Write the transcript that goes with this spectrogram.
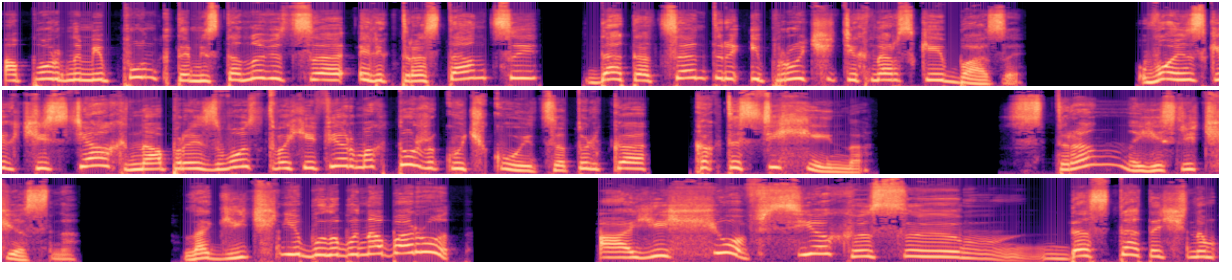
опорными пунктами становятся электростанции, дата-центры и прочие технарские базы. В воинских частях на производствах и фермах тоже кучкуется, только как-то стихийно. Странно, если честно. Логичнее было бы наоборот. А еще всех с э, достаточным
